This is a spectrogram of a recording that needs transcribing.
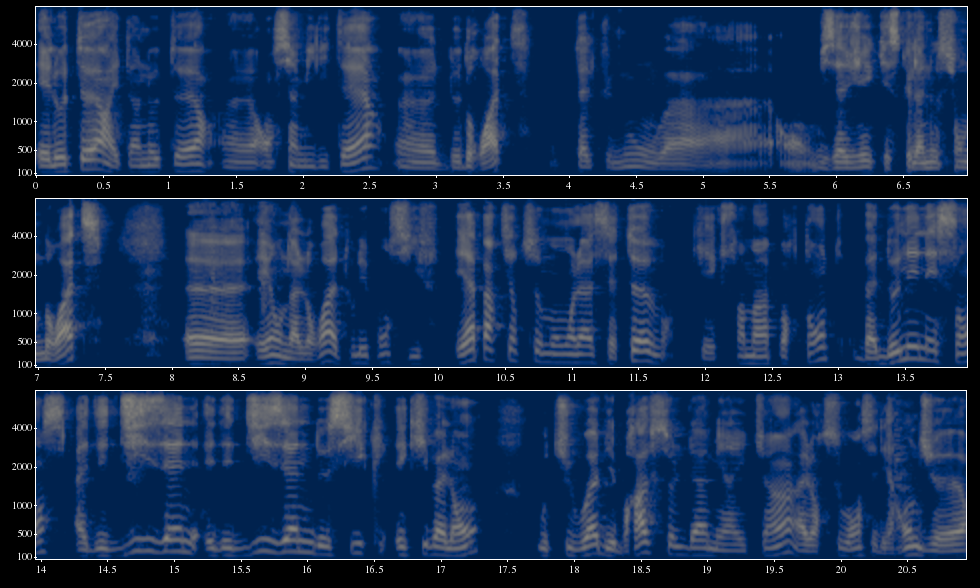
Et l'auteur est un auteur ancien militaire de droite, tel que nous on va envisager qu'est-ce que la notion de droite. et on a le droit à tous les poncifs. Et à partir de ce moment-là, cette œuvre, qui est extrêmement importante, va donner naissance à des dizaines et des dizaines de cycles équivalents où tu vois des braves soldats américains. Alors souvent, c'est des rangers,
